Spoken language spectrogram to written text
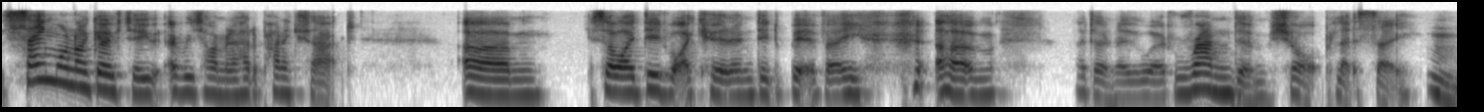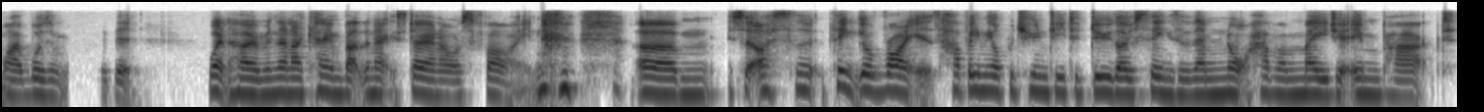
same one I go to every time, and I had a panic attack. Um, so I did what I could and did a bit of a um, I don't know the word, random shop, let's say. Mm. I wasn't with it. Went home and then I came back the next day and I was fine. um, so I think you're right. It's having the opportunity to do those things and them not have a major impact,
